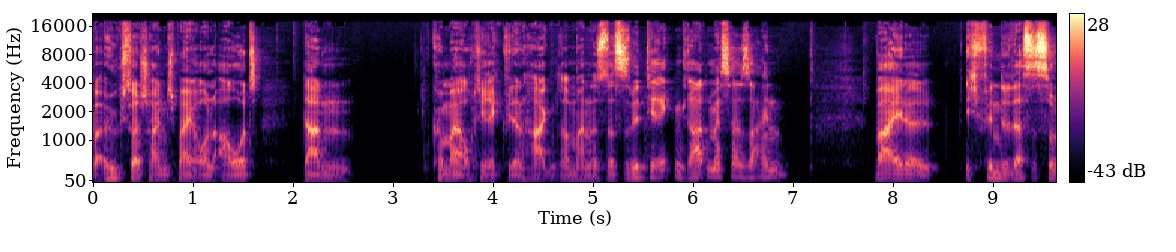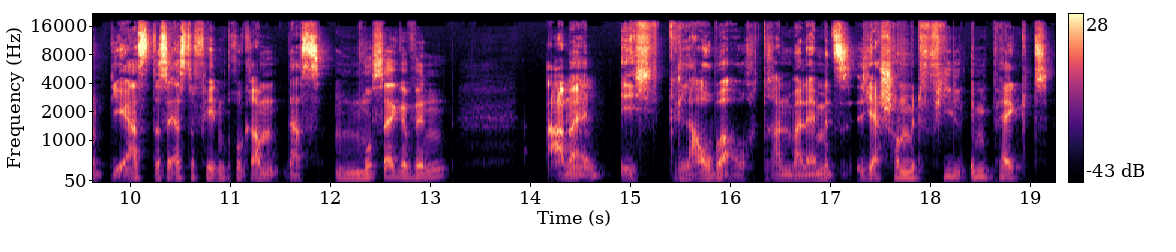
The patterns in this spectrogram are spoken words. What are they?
höchstwahrscheinlich bei All Out, dann können wir auch direkt wieder einen Haken dran machen. Also das wird direkt ein Gradmesser sein, weil ich finde, das ist so die erste, das erste Fädenprogramm, das muss er gewinnen. Aber mhm. ich glaube auch dran, weil er mit ja schon mit viel Impact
